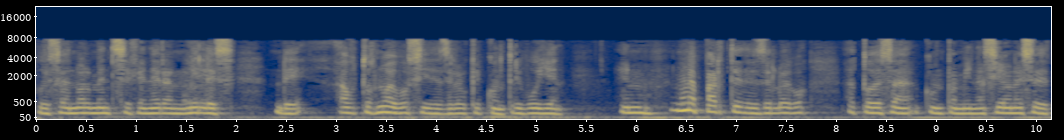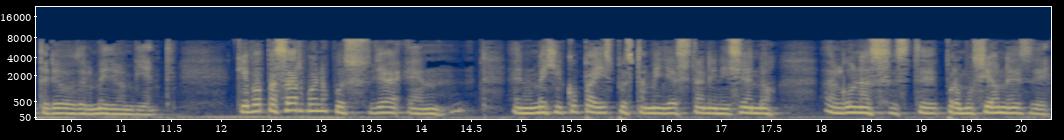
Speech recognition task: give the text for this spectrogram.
pues anualmente se generan miles de autos nuevos y desde luego que contribuyen en una parte desde luego a toda esa contaminación, ese deterioro del medio ambiente. ¿Qué va a pasar? Bueno, pues ya en, en México país, pues también ya se están iniciando algunas este, promociones de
